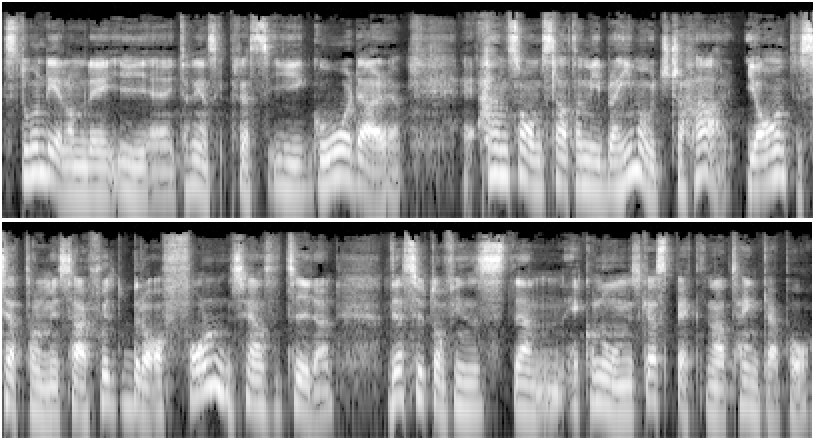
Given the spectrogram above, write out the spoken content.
stod en del om det i eh, italiensk press igår där. Han sa om Zlatan Ibrahimovic så här. Jag har inte sett honom i särskilt bra form senaste tiden. Dessutom finns den ekonomiska aspekten att tänka på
